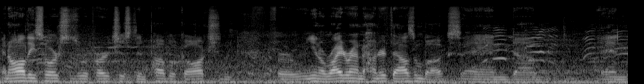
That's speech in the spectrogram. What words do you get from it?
and all these horses were purchased in public auction for you know right around a hundred thousand bucks, and um, and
